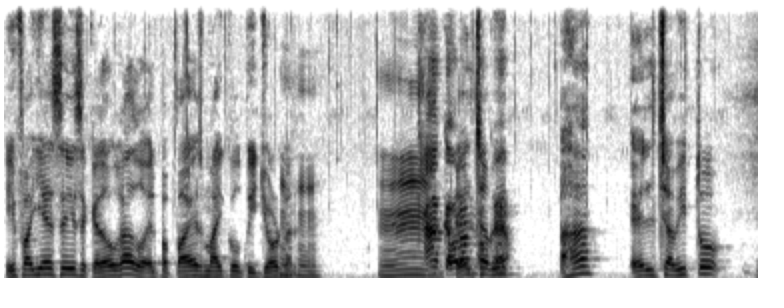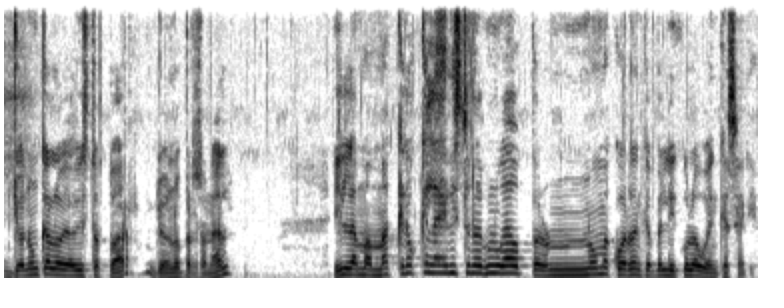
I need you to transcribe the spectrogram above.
Y fallece y se queda ahogado. El papá es Michael B. Jordan. Mm. Ah, cabrón, el chavito. Ajá. El chavito, yo nunca lo había visto actuar, yo en lo personal. Y la mamá creo que la he visto en algún lugar, pero no me acuerdo en qué película o en qué serie.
